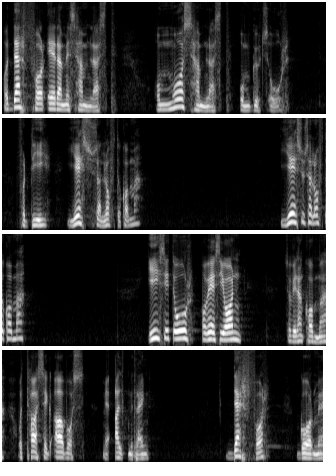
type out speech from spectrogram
Og Derfor er det vi samles, og må samles om Guds ord. Fordi Jesus har lovt å komme. Jesus har lovt å komme i sitt ord og ved sin ånd, så vil han komme og ta seg av oss med alt vi trenger. Derfor går vi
